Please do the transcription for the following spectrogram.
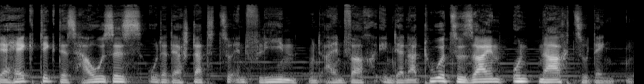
der Hektik des Hauses oder der Stadt zu entfliehen und einfach in der Natur zu sein und nachzudenken.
